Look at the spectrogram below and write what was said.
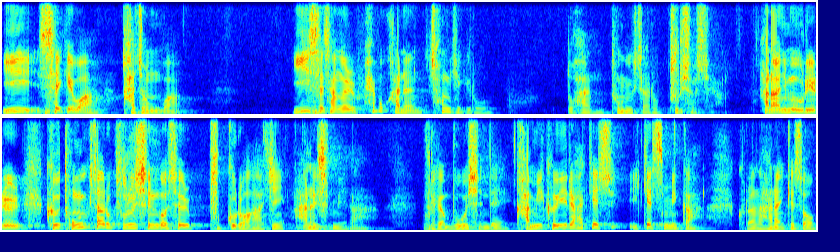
이 세계와 가정과 이 세상을 회복하는 청지기로 또한 동역자로 부르셨어요. 하나님은 우리를 그 동역자로 부르시는 것을 부끄러워하지 않으십니다. 우리가 무엇인데 감히 그 일을 있겠습니까? 그러나 하나님께서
